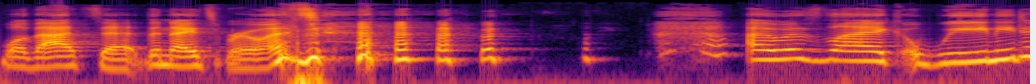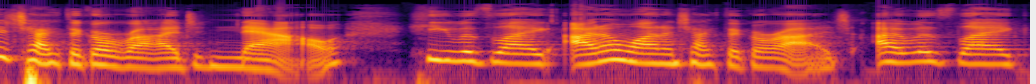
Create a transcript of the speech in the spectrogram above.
well, that's it. The night's ruined. I was like, we need to check the garage now. He was like, I don't want to check the garage. I was like,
